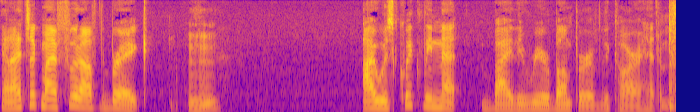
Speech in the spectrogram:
and I took my foot off the brake, mm-hmm. I was quickly met by the rear bumper of the car ahead of me.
